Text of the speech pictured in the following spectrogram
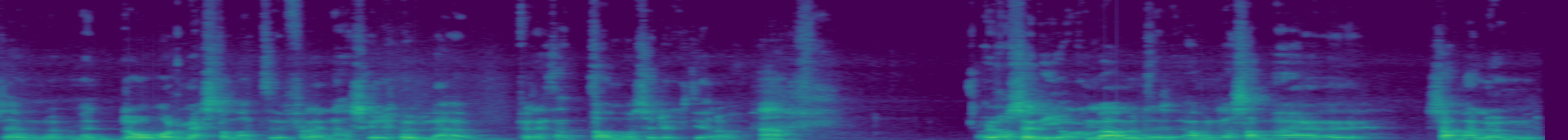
Sen, men då var det mest om att föräldrarna skulle berätta att de var så duktiga då. ja. Och jag säger det, jag kommer använda, använda samma, samma lögn.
